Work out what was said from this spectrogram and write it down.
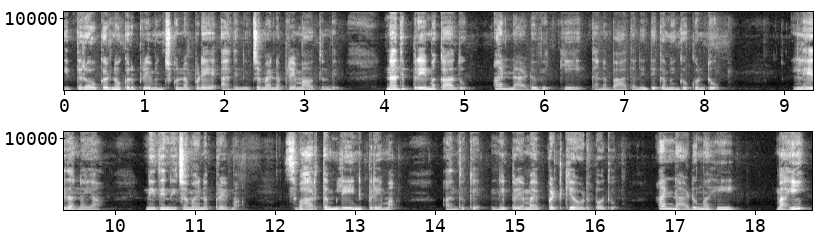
ఇద్దరు ఒకరినొకరు ప్రేమించుకున్నప్పుడే అది నిజమైన ప్రేమ అవుతుంది. నాది ప్రేమ కాదు అన్నాడు విక్కీ తన బాధని దిగమింగుకుంటూ. లేదన్నయ్య నీది నిజమైన ప్రేమ. స్వార్థం లేని ప్రేమ. అందుకే నీ ప్రేమ ఎప్పటికీ ఓడిపోదు. అన్నాడు మహి. మహి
